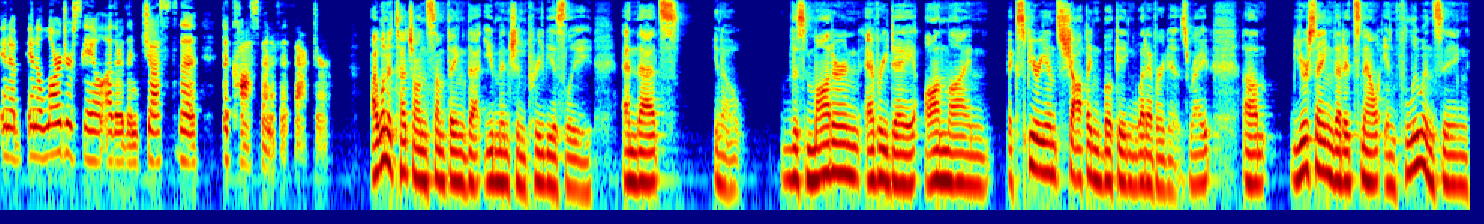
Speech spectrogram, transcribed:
in a in a larger scale other than just the the cost benefit factor. I want to touch on something that you mentioned previously and that's, you know, this modern everyday online experience, shopping, booking, whatever it is, right? Um, you're saying that it's now influencing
